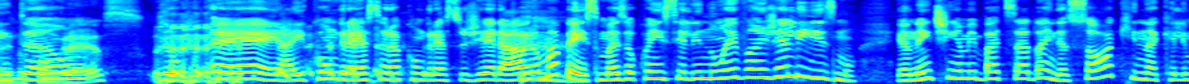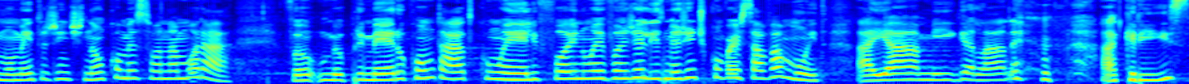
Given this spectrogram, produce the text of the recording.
Aí Então, no congresso. no- é, aí congresso era congresso geral, era uma benção, mas eu conheci ele num evangelismo. Eu nem tinha me batizado ainda, só que naquele momento a gente não começou a namorar. Foi o meu primeiro contato com ele foi no evangelismo, e a gente conversava muito. Aí a amiga lá, né, a Cris,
